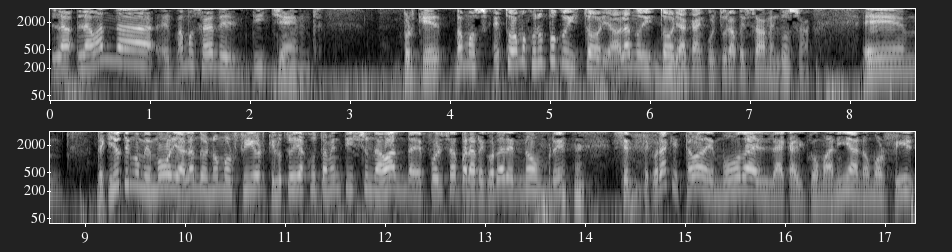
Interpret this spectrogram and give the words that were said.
la, la banda. eh, vamos a hablar de Digent. Porque vamos. Esto vamos con un poco de historia. Hablando de historia acá en Cultura Pesada Mendoza. Eh, de que yo tengo memoria hablando de No More Fear, que el otro día justamente hice una banda de fuerza para recordar el nombre. Se- ¿Te acordás que estaba de moda en la calcomanía No More Fear,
